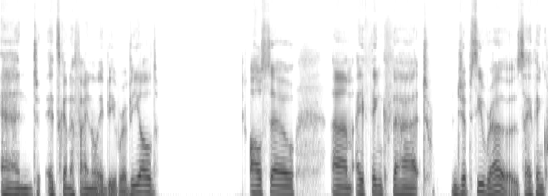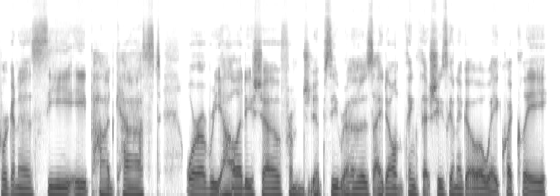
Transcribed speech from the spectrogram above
And it's going to finally be revealed. Also, um, I think that Gypsy Rose. I think we're going to see a podcast or a reality show from Gypsy Rose. I don't think that she's going to go away quickly.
